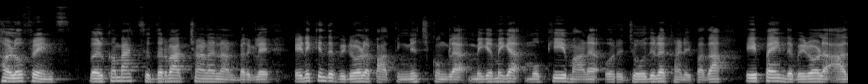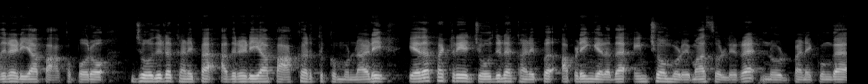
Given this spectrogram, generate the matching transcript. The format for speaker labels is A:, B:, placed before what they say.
A: Hello friends welcome back Siddharvak channel நண்பர்களே. எனக்கு இந்த வீடியோவில் பார்த்தீங்கன்னு வச்சுக்கோங்களேன் மிக மிக முக்கியமான ஒரு ஜோதிட கணிப்பை தான் இப்போ இந்த வீடியோவில் அதிரடியாக பார்க்க போகிறோம் ஜோதிட கணிப்பை அதிரடியாக பார்க்கறதுக்கு முன்னாடி எதை பற்றிய ஜோதிட கணிப்பு அப்படிங்கிறத இன்ஷோ மூலிமா சொல்லிடுறேன். நோட் பண்ணிக்கோங்க.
